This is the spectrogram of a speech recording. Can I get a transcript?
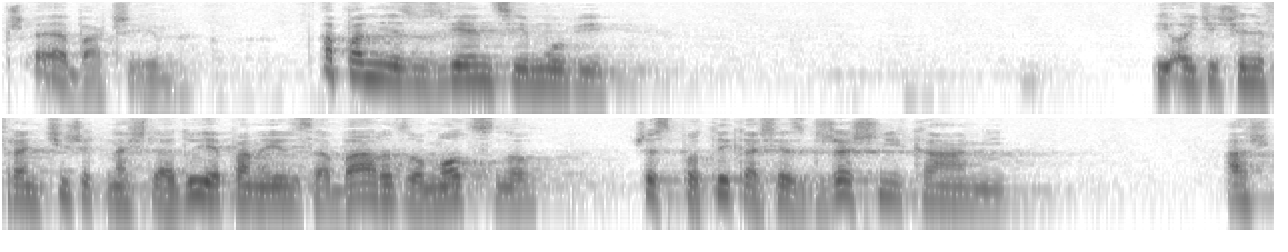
Przebacz im. A Pan Jezus więcej mówi. I Ojciec Święty Franciszek naśladuje Pana Jezusa bardzo mocno, że spotyka się z grzesznikami, aż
